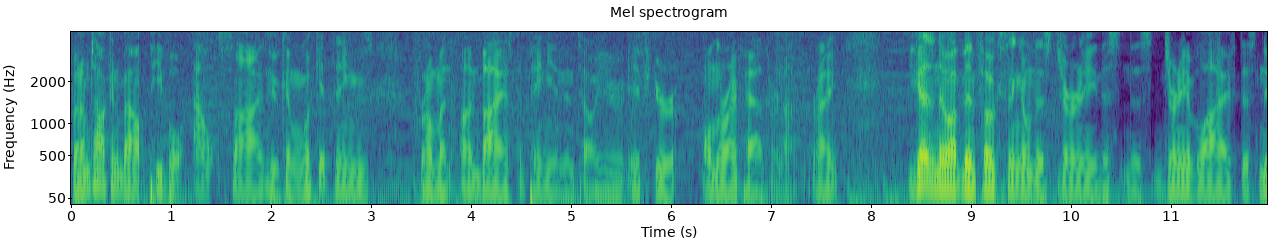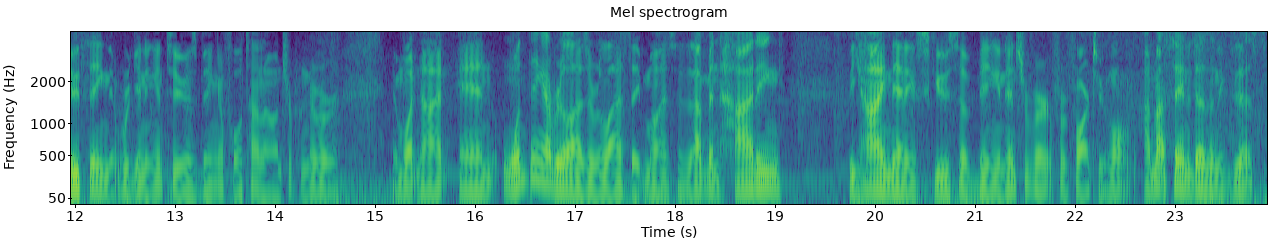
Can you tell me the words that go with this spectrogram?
but I'm talking about people outside who can look at things from an unbiased opinion and tell you if you're on the right path or not, right? You guys know I've been focusing on this journey, this this journey of life, this new thing that we're getting into as being a full time entrepreneur and whatnot. And one thing I realized over the last eight months is that I've been hiding behind that excuse of being an introvert for far too long. I'm not saying it doesn't exist.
